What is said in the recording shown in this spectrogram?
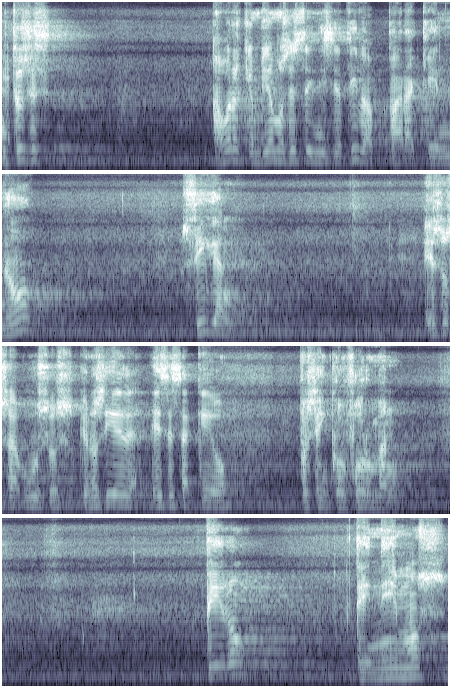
Entonces, ahora que enviamos esta iniciativa para que no sigan esos abusos, que no siga ese saqueo, pues se inconforman. Pero tenemos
